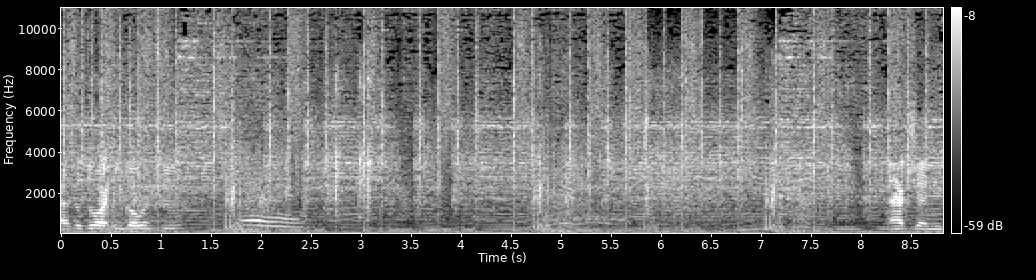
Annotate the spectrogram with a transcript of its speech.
That's the door I can go into. Actually, I need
